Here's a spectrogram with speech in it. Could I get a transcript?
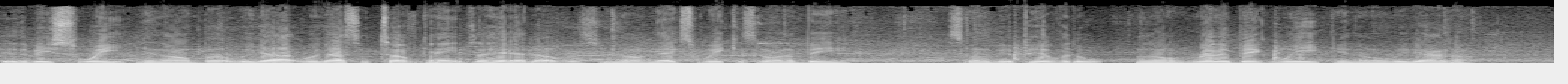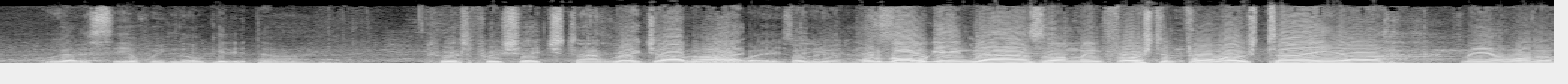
it'll be sweet, you know. But we got we got some tough games ahead of us. You know, next week is going to be it's going to be a pivotal, you know, really big week. You know, we gotta we gotta see if we can go get it done. Chris, appreciate your time. Great job tonight. Always, you, what a ball game, guys! I mean, first and foremost, Tae, uh, man, what a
